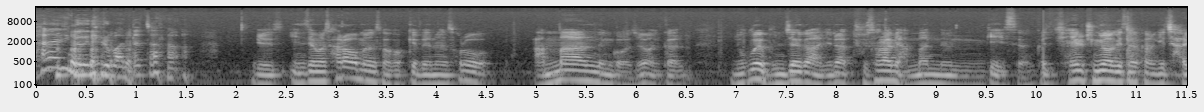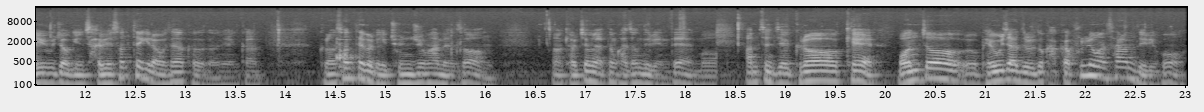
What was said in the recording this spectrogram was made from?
하나님의 은혜로 만났잖아. 이게 인생을 살아오면서 겪게 되는 서로 안 맞는 거죠 그러니까 누구의 문제가 아니라 두 사람이 안 맞는 게 있어요. 그러니까 제일 중요하게 생각하는 게 자유적인 자유의 선택이라고 생각하거든요. 그러니까 그런 선택을 되게 존중하면서 어, 결정해왔던 과정들인데 뭐 아무튼 이제 그렇게 먼저 배우자들도 각각 훌륭한 사람들이고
